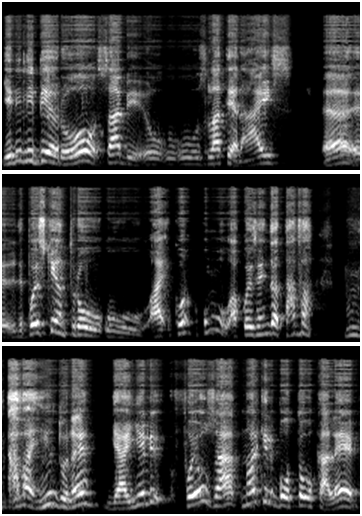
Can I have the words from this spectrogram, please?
E ele liberou, sabe, os laterais. É, depois que entrou o. Como a coisa ainda estava não estava indo, né? E aí ele foi ousado. Na hora que ele botou o Caleb,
